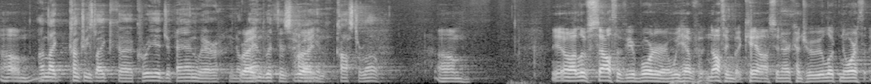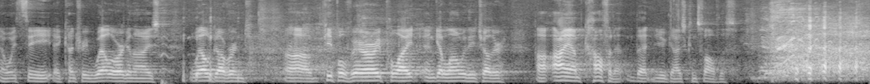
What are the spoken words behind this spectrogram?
Unlike countries like uh, Korea, Japan, where you know Right, bandwidth is high right. and costs are low. You know, I live south of your border and we have nothing but chaos in our country. We look north and we see a country well organized, well governed, uh, people very polite and get along with each other. Uh, I am confident that you guys can solve this.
